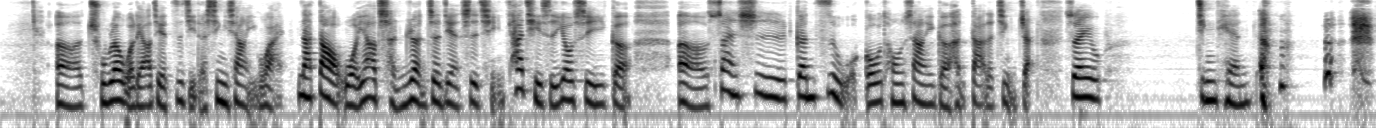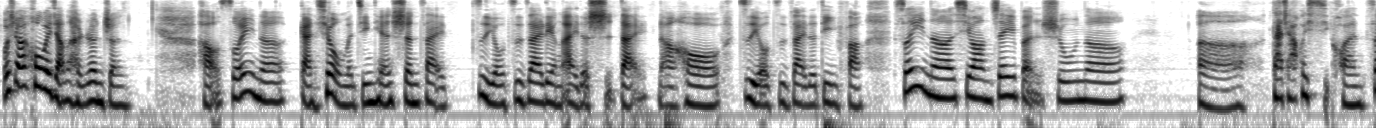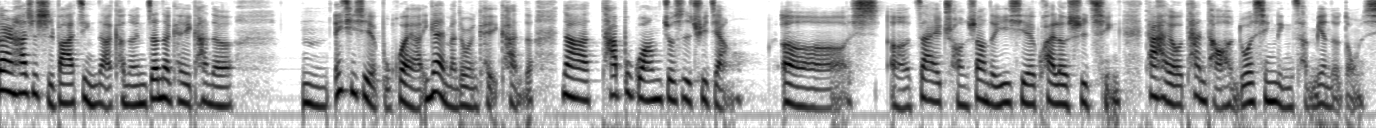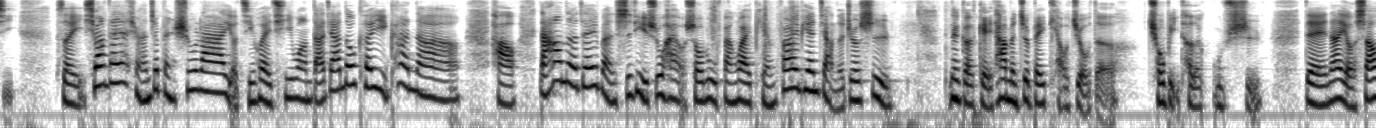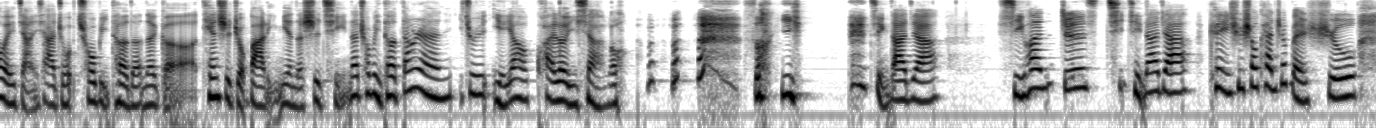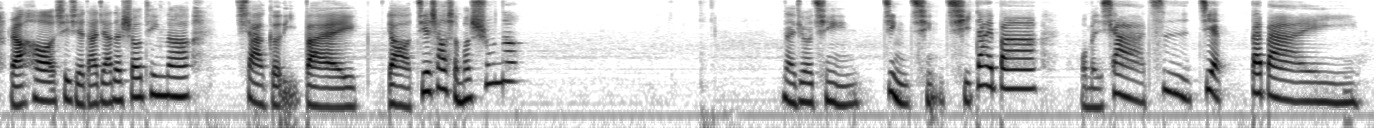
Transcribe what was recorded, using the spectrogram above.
呃，除了我了解自己的性向以外，那到我要承认这件事情，它其实又是一个呃，算是跟自我沟通上一个很大的进展。所以今天，我现在会不会讲的很认真？好，所以呢，感谢我们今天生在。自由自在恋爱的时代，然后自由自在的地方，所以呢，希望这一本书呢，呃，大家会喜欢。虽然它是十八禁的，可能真的可以看的，嗯，诶，其实也不会啊，应该也蛮多人可以看的。那它不光就是去讲。呃呃，在床上的一些快乐事情，他还有探讨很多心灵层面的东西，所以希望大家喜欢这本书啦。有机会，希望大家都可以看呐。好，然后呢，这一本实体书还有收录番外篇，番外篇讲的就是那个给他们这杯调酒的丘比特的故事。对，那有稍微讲一下就丘比特的那个天使酒吧里面的事情。那丘比特当然就是也要快乐一下咯。所以请大家。喜欢，就请请大家可以去收看这本书，然后谢谢大家的收听呢。下个礼拜要介绍什么书呢？那就请敬请期待吧。我们下次见，拜拜。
